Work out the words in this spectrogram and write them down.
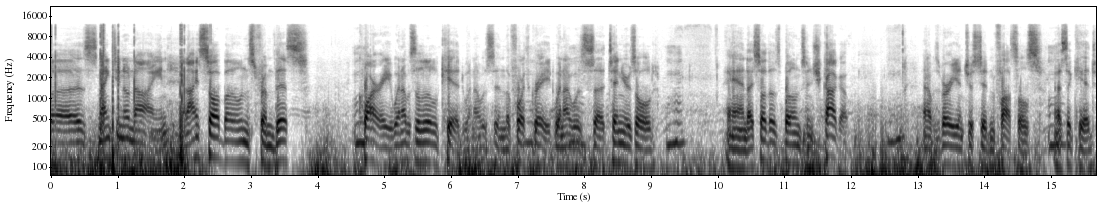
was 1909, and I saw bones from this quarry when I was a little kid, when I was in the fourth grade, when I was uh, 10 years old. And I saw those bones in Chicago. And I was very interested in fossils mm-hmm. as a kid,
